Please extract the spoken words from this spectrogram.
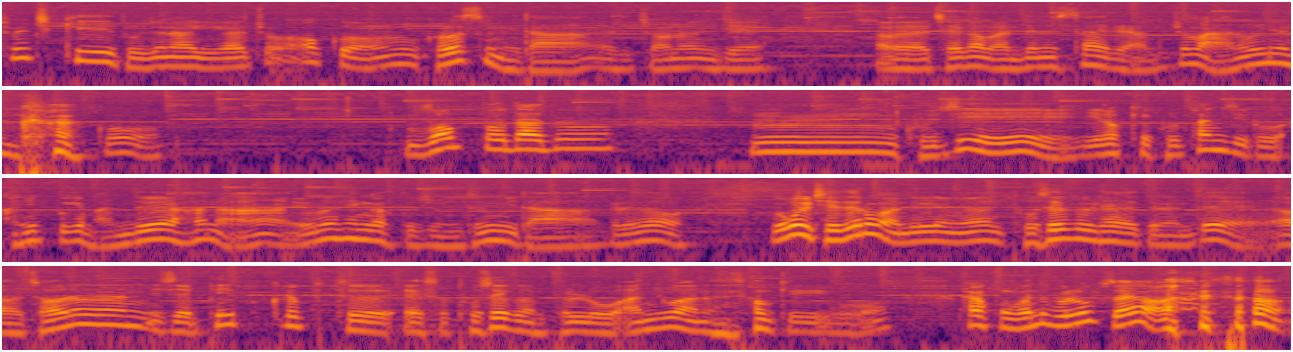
솔직히 도전하기가 조금 그렇습니다. 그래서 저는 이제 어, 제가 만드는 스타일이랑 좀안 어울리는 것 같고 무엇보다도 음 굳이 이렇게 골판지로 안 이쁘게 만들어야 하나 이런 생각도 좀 듭니다. 그래서 이걸 제대로 만들려면 도색을 해야 되는데 어, 저는 이제 페이퍼크래프트에서 도색은 별로 안 좋아하는 성격이고 할 공간도 별로 없어요. 그래서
